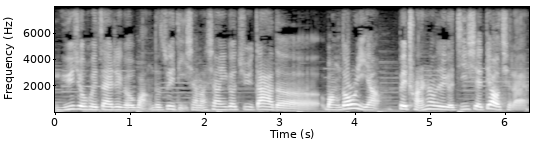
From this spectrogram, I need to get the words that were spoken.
鱼就会在这个网的最底下嘛，像一个巨大的网兜一样，被船上的这个机械吊起来，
